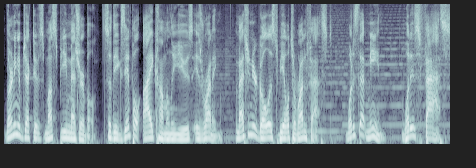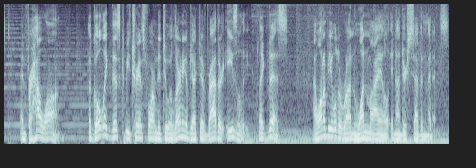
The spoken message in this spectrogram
Learning objectives must be measurable. So, the example I commonly use is running. Imagine your goal is to be able to run fast. What does that mean? What is fast? And for how long? A goal like this can be transformed into a learning objective rather easily, like this I want to be able to run one mile in under seven minutes.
